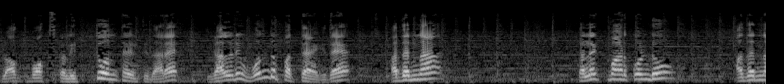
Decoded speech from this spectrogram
ಬ್ಲಾಕ್ ಬಾಕ್ಸ್ ಬಾಕ್ಸ್ಗಳಿತ್ತು ಅಂತ ಹೇಳ್ತಿದ್ದಾರೆ. ಈಗ ಆಲ್ರೆಡಿ ಒಂದು ಪತ್ತೆ ಆಗಿದೆ. ಅದನ್ನ ಕಲೆಕ್ಟ್ ಮಾಡಿಕೊಂಡು ಅದನ್ನ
